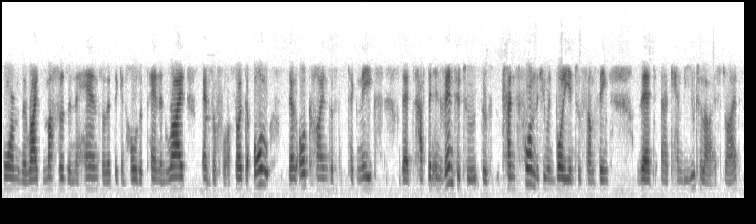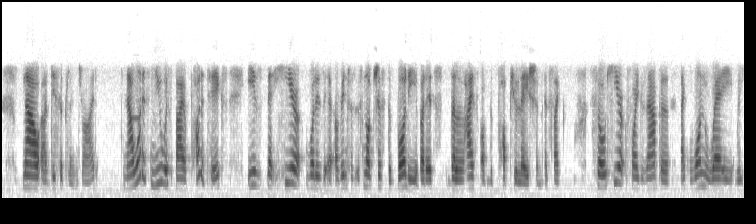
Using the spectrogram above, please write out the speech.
form the right muscles in the hands so that they can hold a pen and write, and so forth. So, it's all there's all kinds of techniques that have been invented to sort transform the human body into something that uh, can be utilized, right? Now, uh, disciplines, right? Now, what is new with biopolitics is that here what is of interest is not just the body, but it's the life of the population. It's like so here, for example, like one way we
